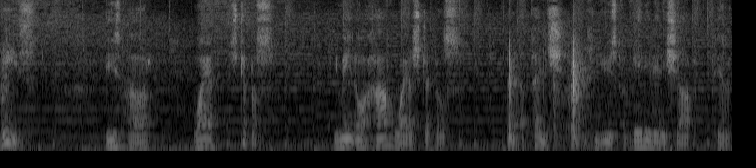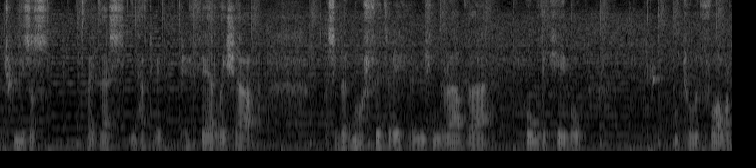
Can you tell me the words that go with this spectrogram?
these. These are wire strippers. You may not have wire strippers, and at a pinch, you can use a very, very sharp pair of tweezers like this. You have to be fairly sharp. It's a bit more footery, and you can grab that, hold the cable, and pull it forward,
